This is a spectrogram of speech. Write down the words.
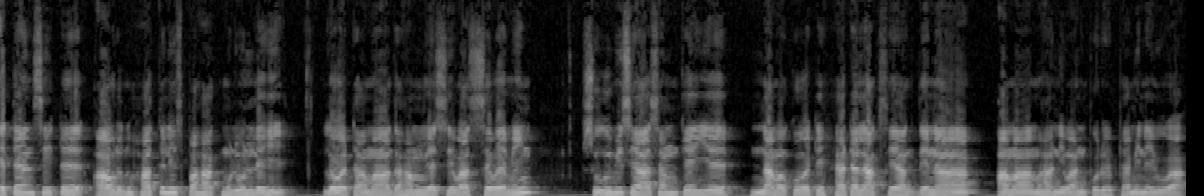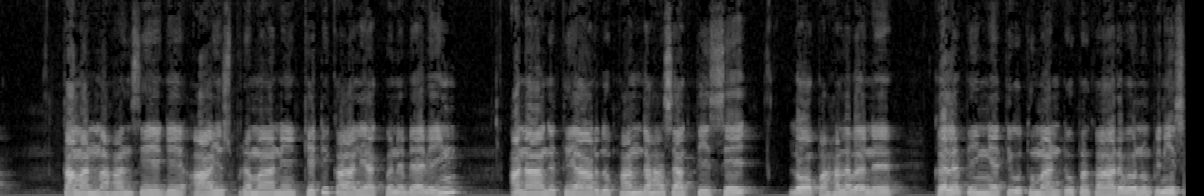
එතෙන් සිට අවුරුදු 45ක් මුළුල්ලෙහි ලොවට අමා දහම් වැස්සේ වස්සවමින් සූවිසි අසංකේය 9 කෝටි 60 ලක්ෂයක් දෙන අමා මහ නිවන් පුර පැමිණෙව්වා. තමන් වහන්සේගේ ආයුෂ් ප්‍රමාණය කෙටි කාලයක් වන බැවින් අනාගතයේ අවුරුදු 5000ක් තිස්සේ ලෝ පහළවන කලපින් ඇති උතුමන්ට උපකාර වනු පිණිස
